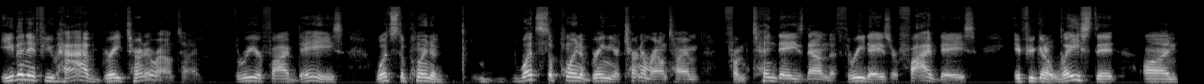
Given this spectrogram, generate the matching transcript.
even if you have great turnaround time three or five days what's the point of what's the point of bringing your turnaround time from 10 days down to three days or five days if you're going to waste it on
